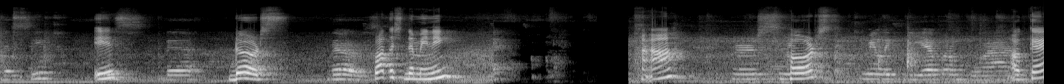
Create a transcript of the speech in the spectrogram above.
The sheep is the theirs. theirs. What is the meaning? Ah, Hers. hers. Milik dia perempuan. Oke.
